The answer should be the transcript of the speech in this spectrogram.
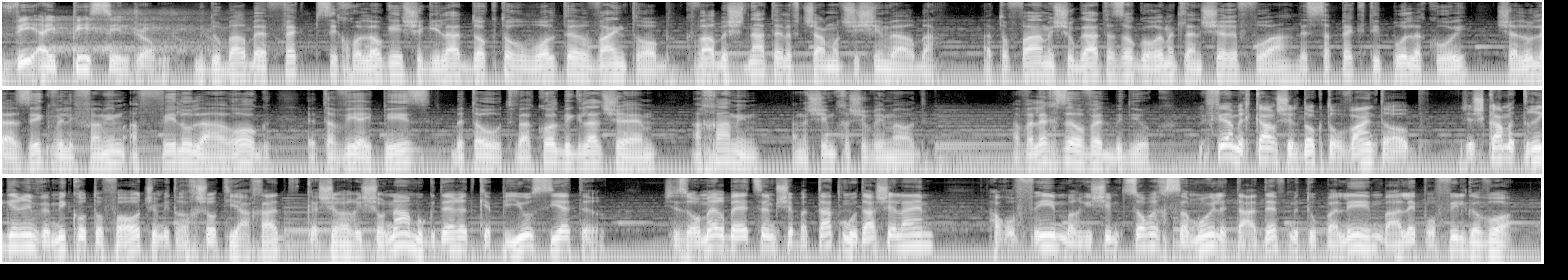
VIP סינדרום. מדובר באפקט פסיכולוגי שגילה דוקטור וולטר ויינטרוב כבר בשנת 1964. התופעה המשוגעת הזו גורמת לאנשי רפואה לספק טיפול לקוי שעלול להזיק ולפעמים אפילו להרוג את ה-VIPs בטעות, והכל בגלל שהם אח"מים, אנשים חשובים מאוד. אבל איך זה עובד בדיוק? לפי המחקר של דוקטור ויינטראוב, יש כמה טריגרים ומיקרו תופעות שמתרחשות יחד, כאשר הראשונה מוגדרת כפיוס יתר, שזה אומר בעצם שבתת מודע שלהם, הרופאים מרגישים צורך סמוי לתעדף מטופלים בעלי פרופיל גבוה.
